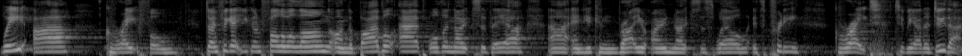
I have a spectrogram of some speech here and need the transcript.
We are grateful. Don't forget, you can follow along on the Bible app. All the notes are there, uh, and you can write your own notes as well. It's pretty great to be able to do that.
